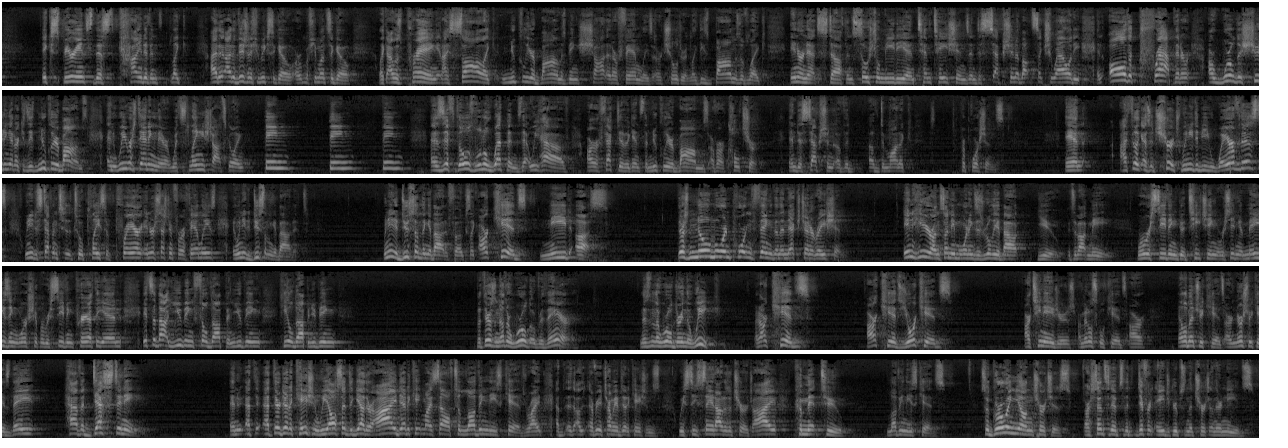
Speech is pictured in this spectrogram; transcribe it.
experienced this kind of, like, I had, I had a vision a few weeks ago, or a few months ago. Like, I was praying, and I saw, like, nuclear bombs being shot at our families, at our children. Like, these bombs of, like, internet stuff and social media and temptations and deception about sexuality and all the crap that our, our world is shooting at our kids, these nuclear bombs. And we were standing there with slingshots going bing, bing, bing, as if those little weapons that we have are effective against the nuclear bombs of our culture and deception of, the, of demonic proportions. And I feel like as a church, we need to be aware of this. We need to step into to a place of prayer, intercession for our families, and we need to do something about it. We need to do something about it, folks. Like, our kids need us. There's no more important thing than the next generation. In here on Sunday mornings is really about you, it's about me. We're receiving good teaching, we're receiving amazing worship, we're receiving prayer at the end. It's about you being filled up and you being healed up and you being. But there's another world over there there's another world during the week. And our kids, our kids, your kids, our teenagers, our middle school kids, our elementary kids, our nursery kids, they have a destiny. And at, the, at, their dedication, we all said together, I dedicate myself to loving these kids, right? Uh, every time we have dedications, we see, say it out as a church. I commit to loving these kids. So, growing young churches are sensitive to the different age groups in the church and their needs.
